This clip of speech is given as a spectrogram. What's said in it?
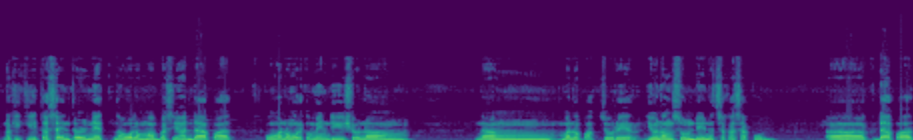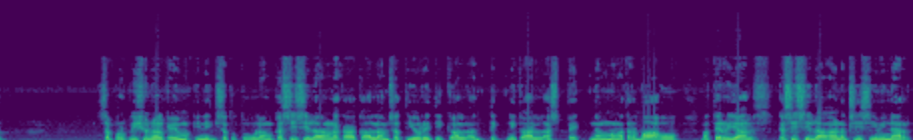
nakikita sa internet na walang mabasihan. Dapat kung anong recommendation ng ng manufacturer, yun ang sundin at saka sakod. Uh, dapat sa professional kayo makinig sa totoo kasi sila ang nakakaalam sa theoretical at technical aspect ng mga trabaho, materials kasi sila ang nagsiseminar.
